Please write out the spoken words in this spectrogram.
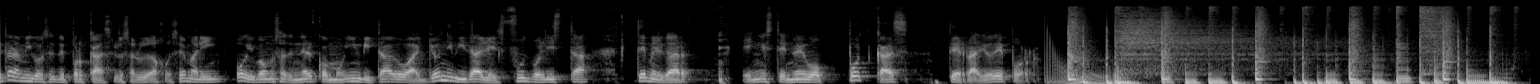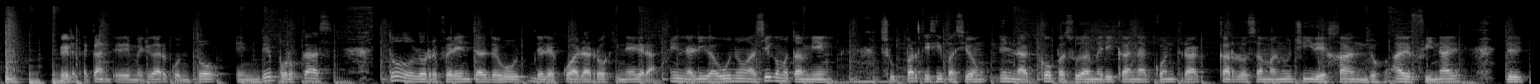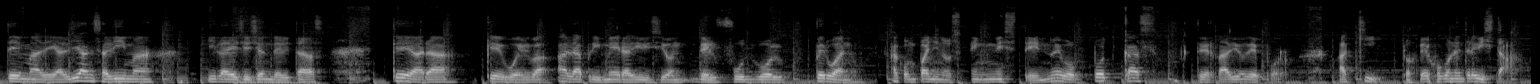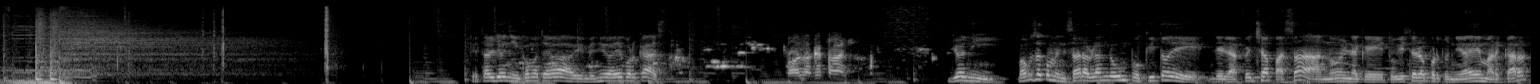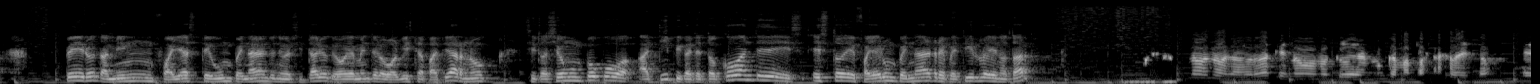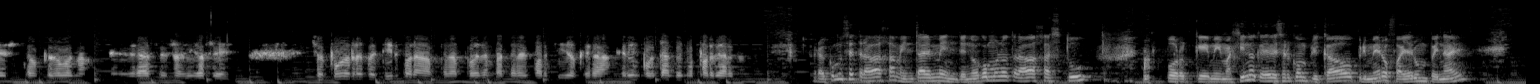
¿Qué tal amigos de Podcast? Los saluda José Marín. Hoy vamos a tener como invitado a Johnny Vidales, futbolista de Melgar, en este nuevo podcast de Radio Depor. El atacante de Melgar contó en Deporcast todo lo referente al debut de la escuadra rojinegra en la Liga 1, así como también su participación en la Copa Sudamericana contra Carlos Amanucci, dejando al final el tema de Alianza Lima y la decisión del TAS que hará que vuelva a la primera división del fútbol peruano. Acompáñenos en este nuevo podcast de Radio Deport. Aquí los dejo con la entrevista. ¿Qué tal Johnny? ¿Cómo te va? Bienvenido a Deportcast. Hola, ¿qué tal? Johnny, vamos a comenzar hablando un poquito de, de, la fecha pasada, ¿no? En la que tuviste la oportunidad de marcar, pero también fallaste un penal ante universitario que obviamente lo volviste a patear, ¿no? Situación un poco atípica. ¿Te tocó antes esto de fallar un penal, repetirlo y anotar? No, no, la verdad que no, no tuve nunca más pasado esto, esto pero bueno, eh, gracias a Dios se, se pudo repetir para, para poder empatar el partido, que era, que era importante no perderlo. Pero ¿cómo se trabaja mentalmente? ¿no? ¿Cómo lo trabajas tú? Porque me imagino que debe ser complicado primero fallar un penal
